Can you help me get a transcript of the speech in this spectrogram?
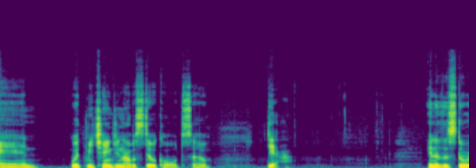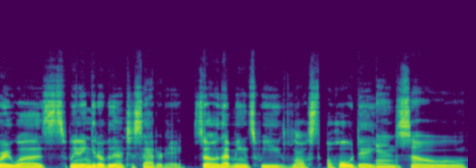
And with me changing, I was still cold. So, yeah. End of the story was we didn't get over there until Saturday. So that means we lost a whole day. And so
